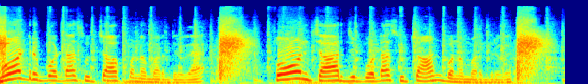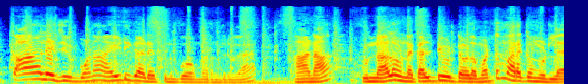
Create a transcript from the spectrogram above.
motor போட்டால் சுவிட்ச் of பண்ண மறந்துடுவேன் ஃபோன் சார்ஜ் போட்டால் சுவிட்ச் ஆன் பண்ண மறந்துடுவேன் காலேஜுக்கு போனால் ஐடி கார்டு எடுத்துன்னு போக மறந்துடுவேன் ஆனால் உன்னால் உன்னை கழட்டி விட்டவளை மட்டும் மறக்க முடியல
